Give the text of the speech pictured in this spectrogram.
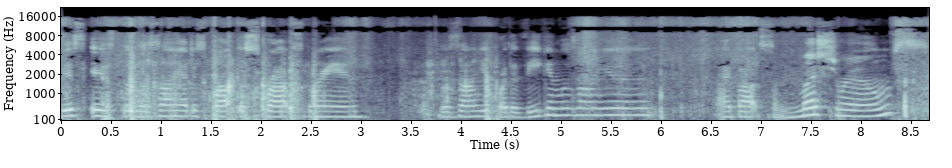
this is the lasagna. I just bought the Sprouts brand lasagna for the vegan lasagna. I bought some mushrooms.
